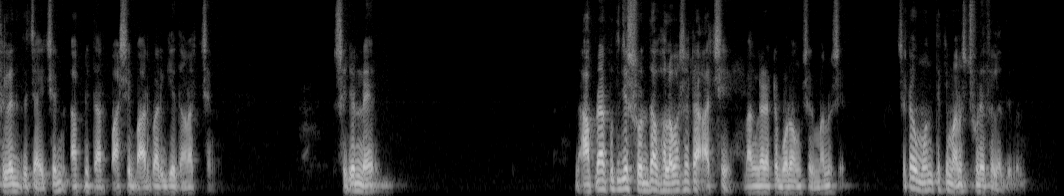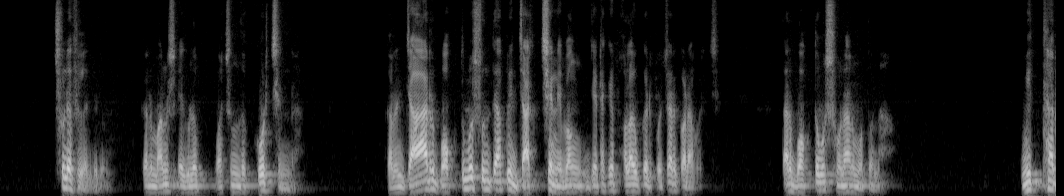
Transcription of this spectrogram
ফেলে দিতে চাইছেন, আপনি তার পাশে বারবার গিয়ে দাঁড়াচ্ছেন। সেজন্য আপনার প্রতি যে শ্রদ্ধা, ভালোবাসাটা আছে বাংলার একটা বড় অংশের মানুষের, সেটাও মন থেকে মানুষ ছুঁড়ে ফেলে দেবেন। ছুঁড়ে ফেলে দেবেন। কারণ মানুষ এগুলো পছন্দ করছেন না। কারণ যার বক্তব্য শুনতে আপনি যাচ্ছেন এবং যেটাকে ফলাও করে প্রচার করা হচ্ছে, তার বক্তব্য শোনার মতো না। মিথ্যার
